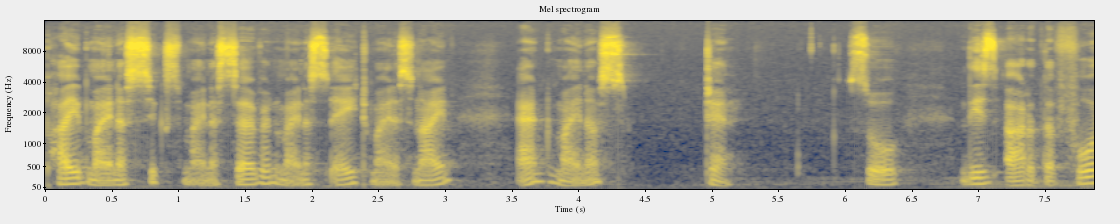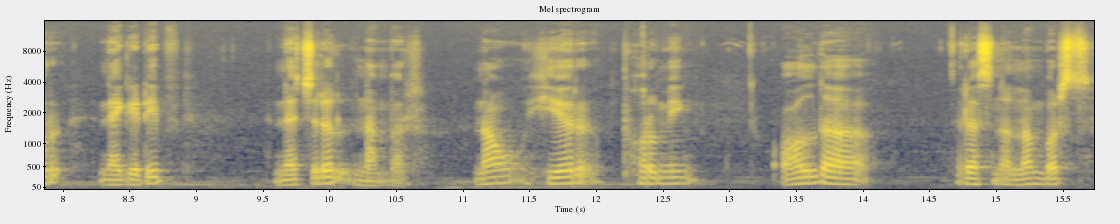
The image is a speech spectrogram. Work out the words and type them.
5 minus 6 minus 7 minus 8 minus 9 and minus 10 so these are the four negative natural number. Now here forming all the rational numbers.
